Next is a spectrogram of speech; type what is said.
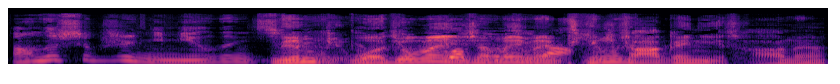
房子是不是你名字？你您我就问一下妹妹，凭啥给你查呢？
